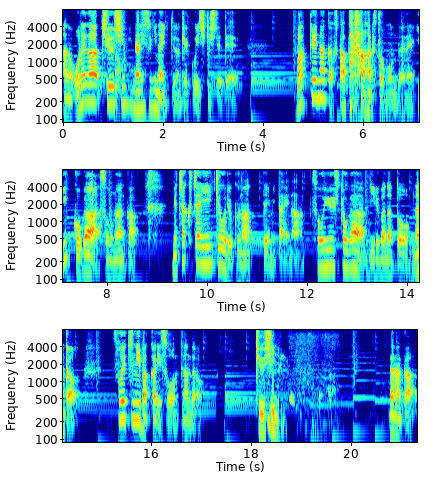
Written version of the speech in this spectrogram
あの、俺が中心になりすぎないっていうのを結構意識してて、場ってなんか二パターンあると思うんだよね。一個が、そのなんか、めちゃくちゃ影響力のあってみたいな、そういう人がいる場だと、なんか、そいつにばっかりそう、なんだろう、求心力からなんか、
